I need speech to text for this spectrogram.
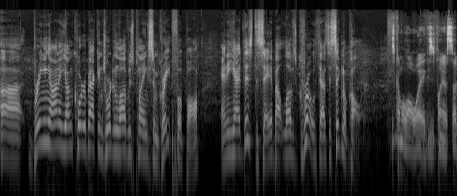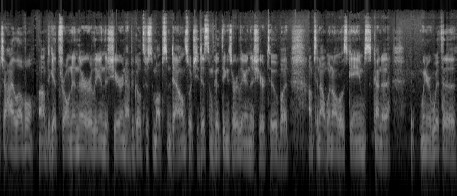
uh, bringing on a young quarterback in Jordan Love who's playing some great football. And he had this to say about Love's growth as a signal caller. He's come a long way because he's playing at such a high level. Um, to get thrown in there early in this year and have to go through some ups and downs, which he did some good things earlier in this year too. But um, to not win all those games, kind of when you're with a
